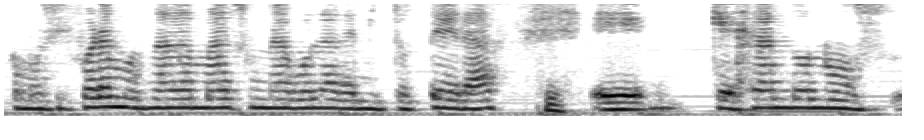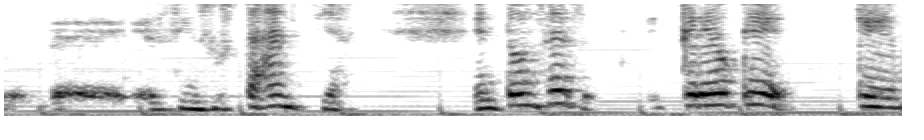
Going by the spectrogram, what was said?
como si fuéramos nada más una bola de mitoteras eh, quejándonos eh, sin sustancia. Entonces, creo que, que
